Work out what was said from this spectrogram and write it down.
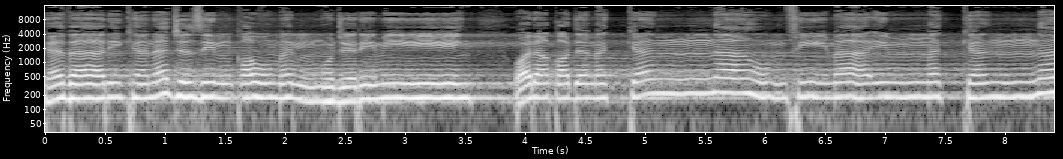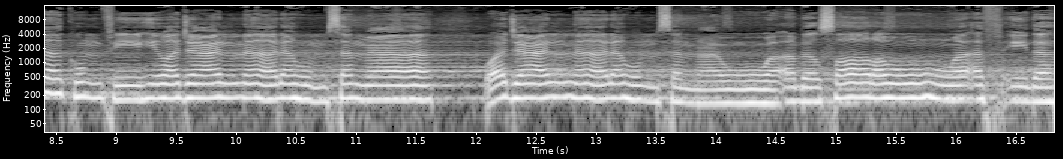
كذلك نجزي القوم المجرمين. ولقد مكناهم في ماء مكناكم فيه وجعلنا لهم سمعا وجعلنا لهم سمعا وأبصارا وأفئدة.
